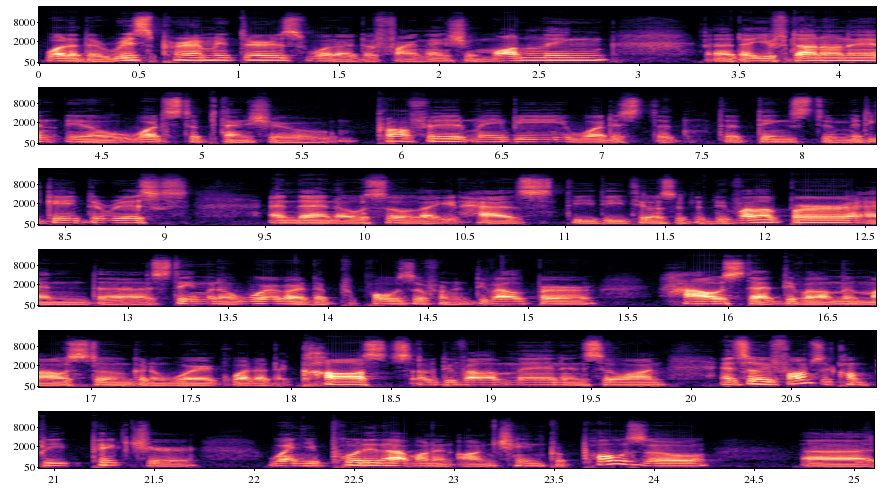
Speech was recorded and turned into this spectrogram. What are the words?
what are the risk parameters, what are the financial modeling uh, that you've done on it, you know, what's the potential profit maybe, what is the, the things to mitigate the risks, and then also like it has the details of the developer and the statement of work or the proposal from the developer how's that development milestone going to work what are the costs of development and so on. And so it forms a complete picture. When you put it up on an on-chain proposal uh,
